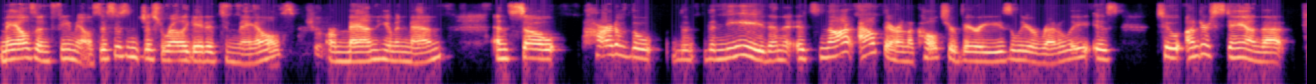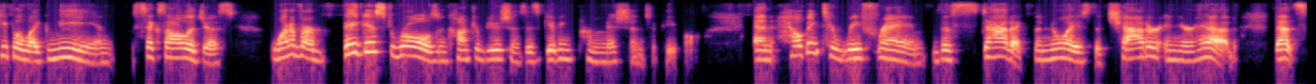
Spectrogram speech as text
males and females. This isn't just relegated to males Sure. or men, human men. And so part of the, the, the need, and it's not out there in the culture very easily or readily, is to understand that people like me and sexologists, one of our biggest roles and contributions is giving permission to people and helping to reframe the static, the noise, the chatter in your head that's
